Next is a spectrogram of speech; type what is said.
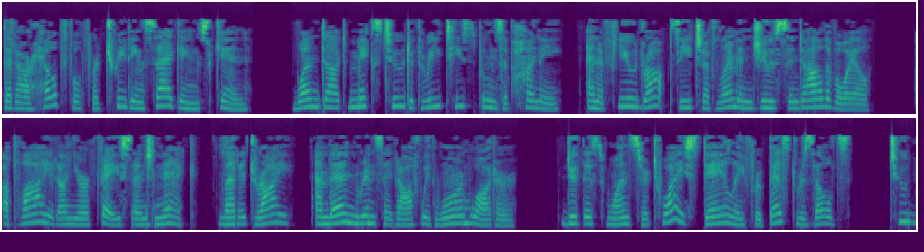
that are helpful for treating sagging skin. 1. Mix 2 to 3 teaspoons of honey and a few drops each of lemon juice and olive oil. Apply it on your face and neck, let it dry, and then rinse it off with warm water. Do this once or twice daily for best results. 2.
